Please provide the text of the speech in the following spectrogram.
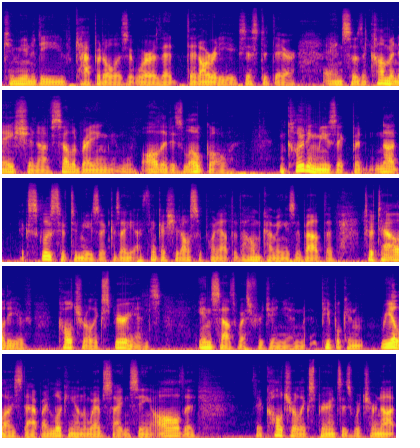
community capital, as it were, that, that already existed there. And so the combination of celebrating all that is local, including music, but not exclusive to music, because I, I think I should also point out that the homecoming is about the totality of cultural experience in Southwest Virginia. And people can realize that by looking on the website and seeing all the the cultural experiences which are not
